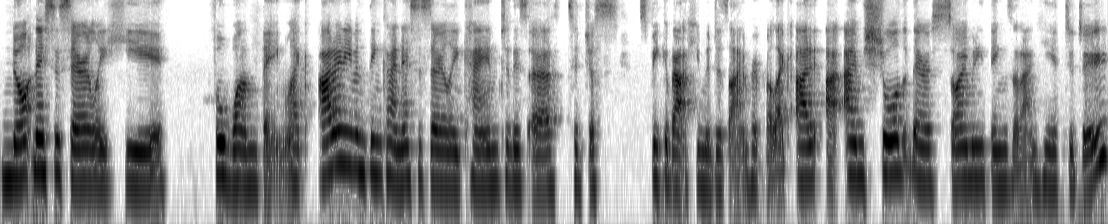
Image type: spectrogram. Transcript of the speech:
not necessarily here for one thing. Like, I don't even think I necessarily came to this earth to just speak about human design, but like, I, I, I'm sure that there are so many things that I'm here to do.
